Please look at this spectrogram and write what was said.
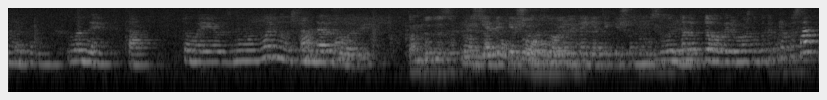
е, лани, так. то ми з ними узгодили, що вони не розорюють. Там буде Ну, записано є такі, що договорі. розорюють, а є такі, що не Але розорюють. в договорі можна буде прописати?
